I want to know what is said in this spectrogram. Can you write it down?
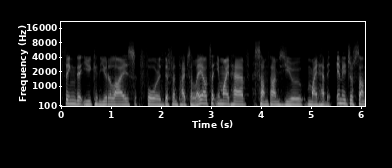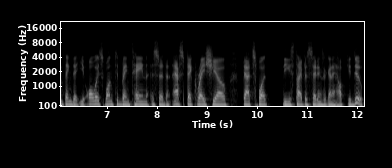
thing that you can utilize for different types of layouts that you might have. Sometimes you might have an image of something that you always want to maintain a certain aspect ratio. That's what these type of settings are going to help you do.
